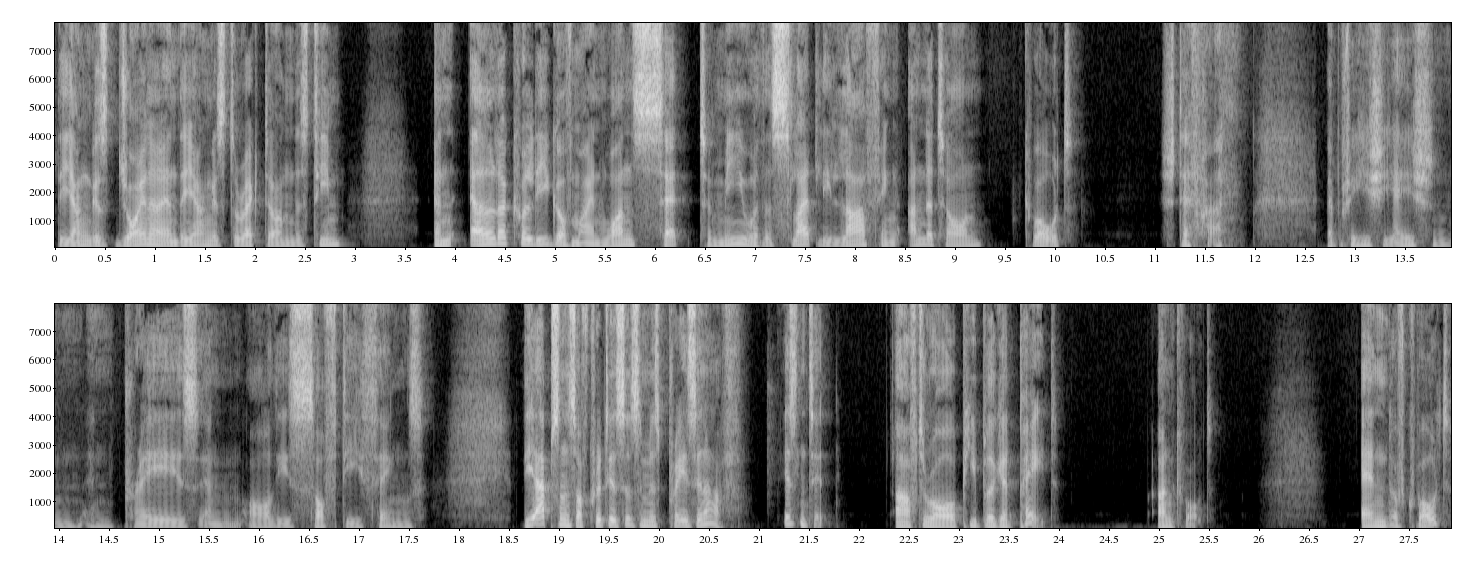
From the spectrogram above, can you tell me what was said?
the youngest joiner and the youngest director on this team, an elder colleague of mine once said to me with a slightly laughing undertone, quote, Stefan, appreciation and praise and all these softy things. The absence of criticism is praise enough, isn't it? After all, people get paid. Unquote. End of quote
